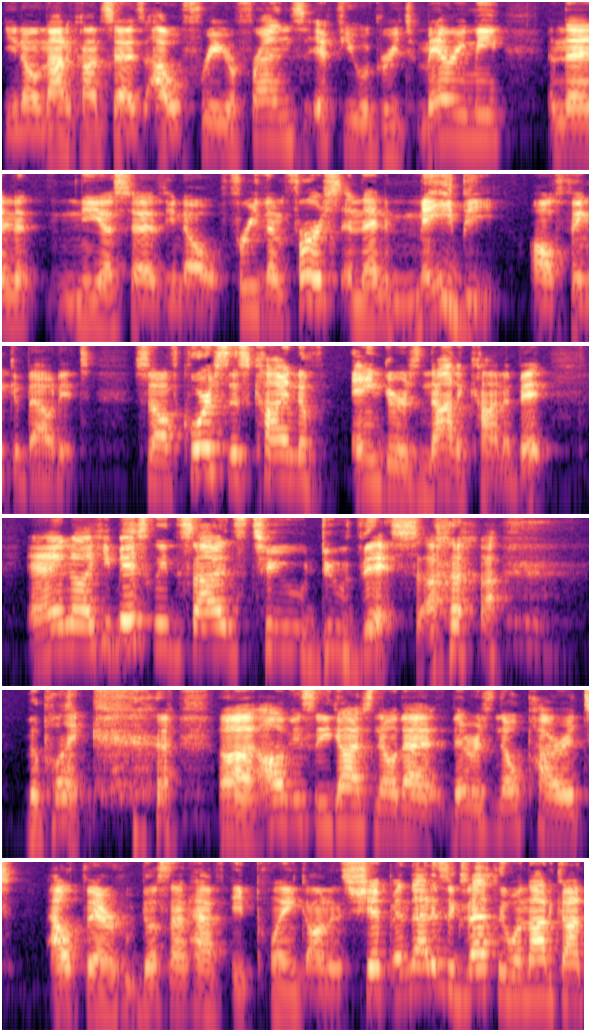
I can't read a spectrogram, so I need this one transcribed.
you know, Nadakhan says, "I will free your friends if you agree to marry me." And then Nya says, you know, free them first, and then maybe I'll think about it. So, of course, this kind of angers Nadakhan a bit, and uh, he basically decides to do this. the plank. uh, obviously, you guys know that there is no pirate out there who does not have a plank on his ship, and that is exactly what Nadakhan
